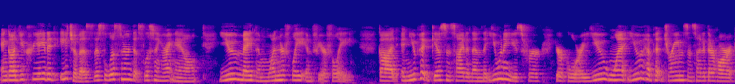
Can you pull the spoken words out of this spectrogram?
And God, you created each of us, this listener that's listening right now, you made them wonderfully and fearfully. God, and you put gifts inside of them that you want to use for your glory. You want you have put dreams inside of their heart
